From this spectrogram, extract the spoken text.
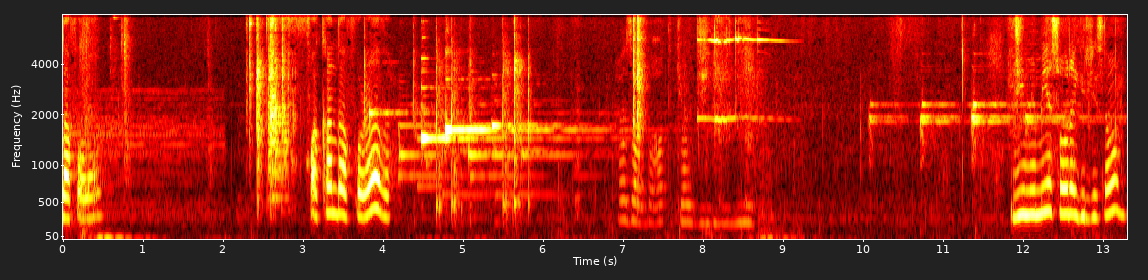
Wakanda forever. Wakanda forever. Hazal daha gel cimri. Jimmy sonra gireceğiz tamam mı?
